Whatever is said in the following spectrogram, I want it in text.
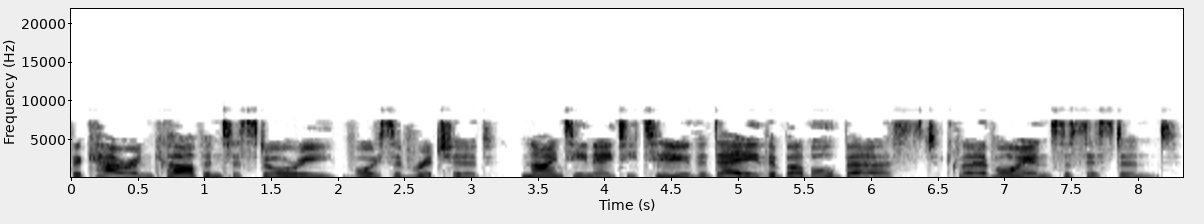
The Karen Carpenter Story, Voice of Richard, 1982 The Day the Bubble Burst, Clairvoyance Assistant,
